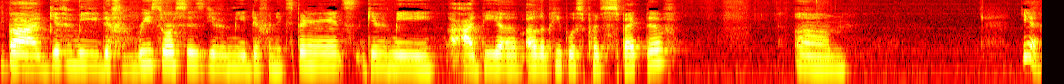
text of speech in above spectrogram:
by giving me different resources, giving me different experience, giving me an idea of other people's perspective. Um, yeah.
